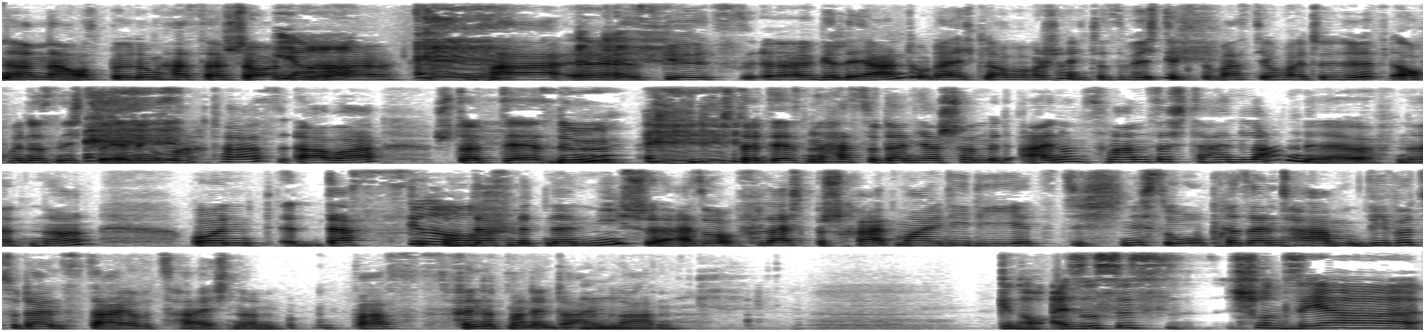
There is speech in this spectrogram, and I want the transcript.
Ne? Eine Ausbildung hast du schon ja. äh, ein paar äh, Skills äh, gelernt oder ich glaube wahrscheinlich das Wichtigste, was dir heute hilft, auch wenn du es nicht zu Ende gemacht hast. Aber stattdessen, stattdessen hast du dann ja schon mit 21 deinen Laden eröffnet, ne? Und das, genau. um das mit einer Nische, also vielleicht beschreib mal die, die jetzt dich nicht so präsent haben, wie würdest du deinen Style bezeichnen? Was findet man in deinem mhm. Laden? Genau, also es ist schon sehr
